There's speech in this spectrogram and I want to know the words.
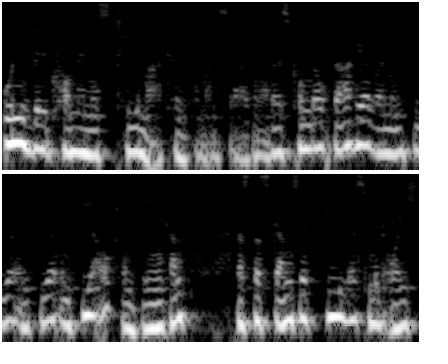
unwillkommenes Thema, könnte man sagen. Aber es kommt auch daher, weil man hier und hier und hier auch schon sehen kann, dass das Ganze vieles mit euch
